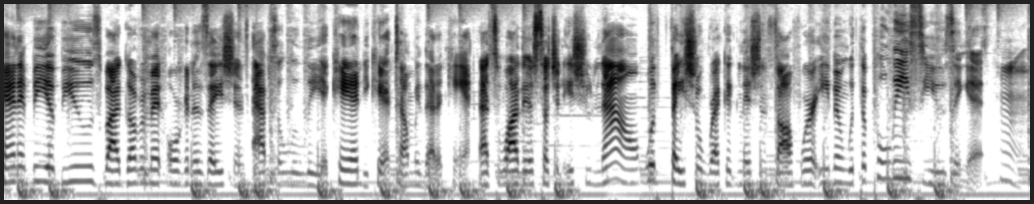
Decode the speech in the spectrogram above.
Can it be abused by government organizations? Absolutely, it can. You can't tell me that it can't. That's why there's such an issue now with facial recognition software, even with the police using it. Hmm.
